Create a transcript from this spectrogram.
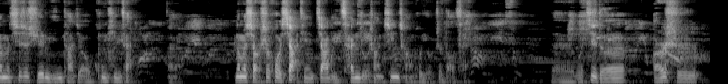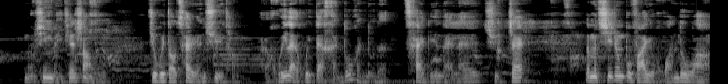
那么其实学名它叫空心菜，啊。那么小时候夏天家里餐桌上经常会有这道菜。呃，我记得儿时母亲每天上午就会到菜园去一趟，回来会带很多很多的。菜给奶奶去摘，那么其中不乏有黄豆啊、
